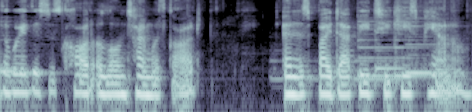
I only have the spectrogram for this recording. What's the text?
By the way, this is called Alone Time with God, and it's by Dappy T Keys Piano.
